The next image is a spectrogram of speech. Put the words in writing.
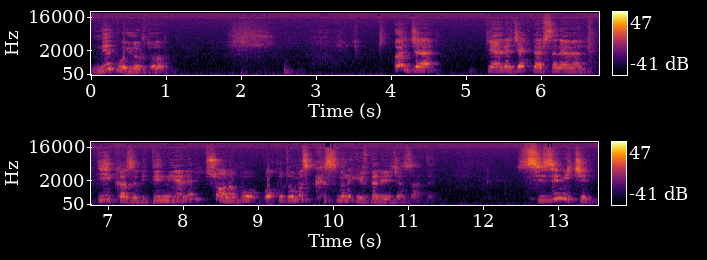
ne buyurdu? Önce gelecek dersten evvel ikazı bir dinleyelim. Sonra bu okuduğumuz kısmını irdeleyeceğiz zaten. Sizin için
